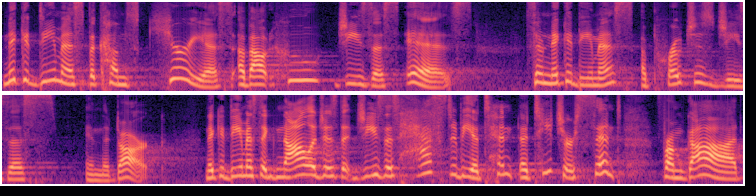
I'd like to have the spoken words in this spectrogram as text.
Nicodemus becomes curious about who Jesus is. So Nicodemus approaches Jesus in the dark. Nicodemus acknowledges that Jesus has to be a, ten- a teacher sent from God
